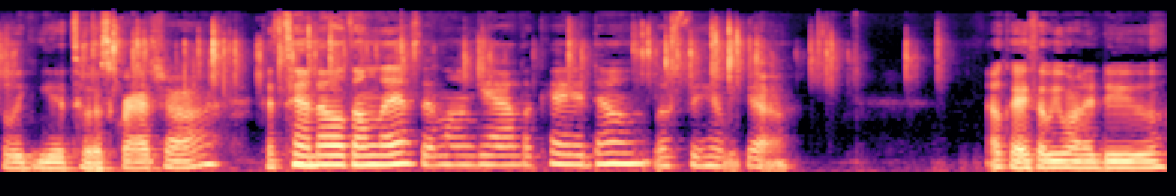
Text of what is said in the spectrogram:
So we can get to a scratch off. Because $10 don't last that long, y'all. Okay, it don't. Let's see. Here we go. Okay, so we want to do,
